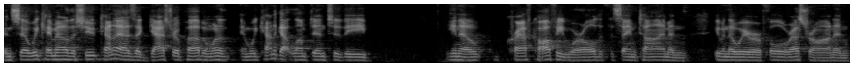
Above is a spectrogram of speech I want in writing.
and so we came out of the chute kind of as a gastropub, and one of and we kind of got lumped into the you know craft coffee world at the same time, and even though we were a full restaurant, and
